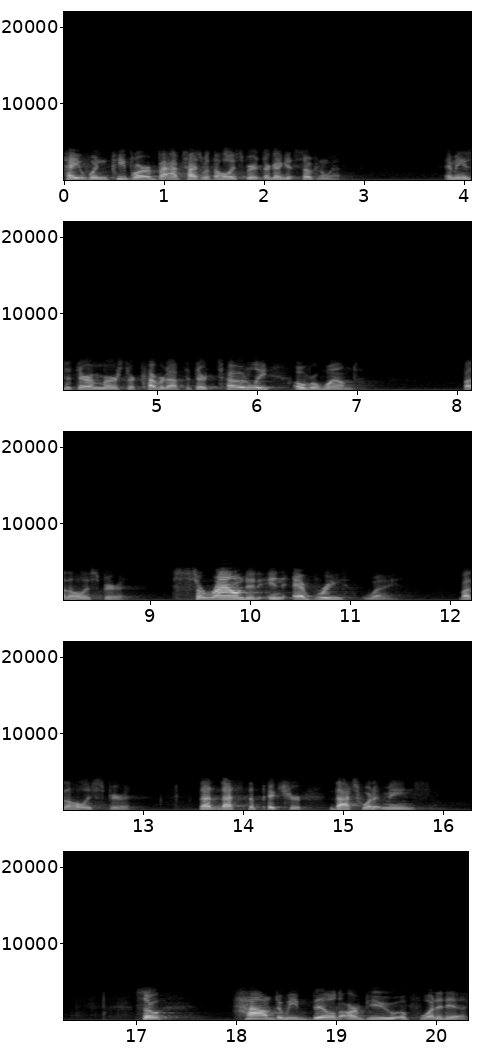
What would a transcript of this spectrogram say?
hey, when people are baptized with the Holy Spirit, they're going to get soaking wet. It means that they're immersed, they're covered up, that they're totally overwhelmed by the Holy Spirit surrounded in every way by the Holy Spirit. That, that's the picture. That's what it means. So, how do we build our view of what it is?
